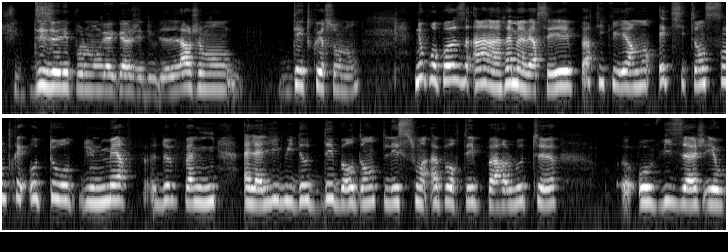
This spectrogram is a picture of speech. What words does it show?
Je suis désolée pour le mangaka, j'ai dû largement détruire son nom, nous propose un, rêve inversé particulièrement excitant centré autour d'une mère de famille à la libido débordante, les soins apportés par l'auteur euh, au visage et aux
